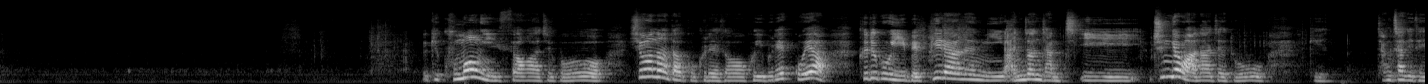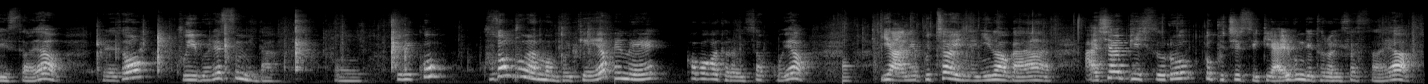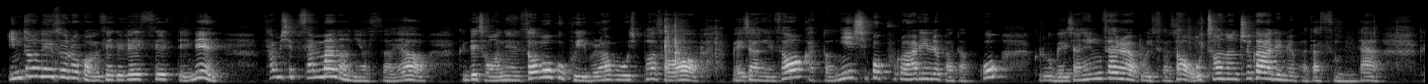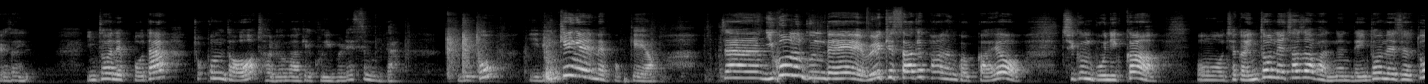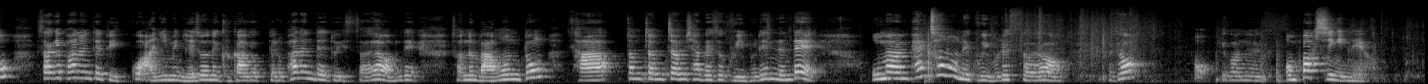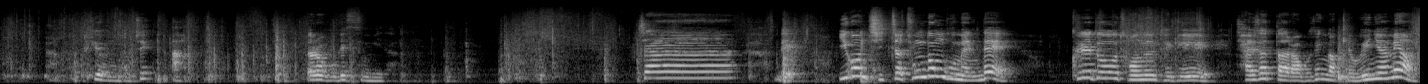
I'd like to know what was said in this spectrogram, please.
이렇게 구멍이 있어가지고 시원하다고 그래서 구입을 했고요. 그리고 이 메피라는 이 안전장치, 이 충격 완화제도 이렇게 장착이 돼 있어요. 그래서 구입을 했습니다. 어, 그리고 구성품 한번 볼게요. 헬멧 커버가 들어있었고요. 어, 이 안에 붙여있는 이너가 아시안 핏으로 또 붙일 수 있게 얇은 게 들어있었어요. 인터넷으로 검색을 했을 때는 33만 원이었어요. 근데 저는 써보고 구입을 하고 싶어서 매장에서 갔더니 15% 할인을 받았고 그리고 매장 행사를 하고 있어서 5천 원 추가 할인을 받았습니다. 그래서 인터넷보다 조금 더 저렴하게 구입을 했습니다. 그리고 이 랭킹 헬멧 볼게요. 짠! 이거는 근데 왜 이렇게 싸게 파는 걸까요? 지금 보니까 어, 제가 인터넷 찾아봤는데 인터넷에도 싸게 파는 데도 있고 아니면 예전에 그 가격대로 파는 데도 있어요. 근데 저는 망원동 4점점점 샵에서 구입을 했는데 5만 8천 원에 구입을 했어요. 그래서 어, 이거는 언박싱이네요. 아, 어떻게 여는 거지? 아, 열어보겠습니다. 짠! 네. 이건 진짜 충동 구매인데, 그래도 저는 되게 잘 샀다라고 생각해요. 왜냐면,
